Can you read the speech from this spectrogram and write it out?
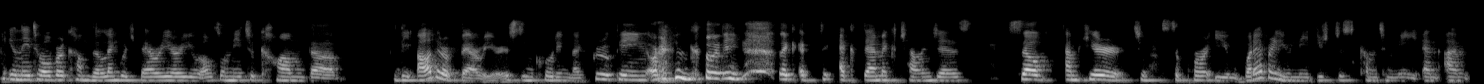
you need to overcome the language barrier. You also need to come the the other barriers, including like grouping or including like academic challenges. So I'm here to support you. Whatever you need, you just come to me, and I'm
